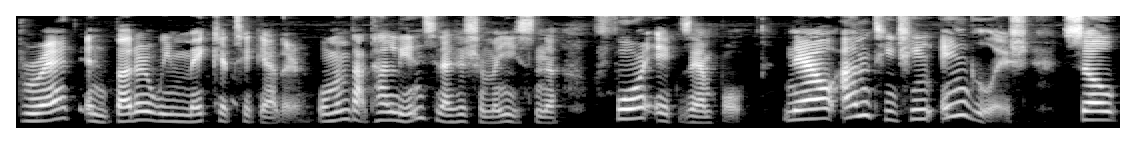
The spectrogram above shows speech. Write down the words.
bread and butter we make it together. 我们把它连起来是什么意思呢？For example, now I'm teaching English, so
